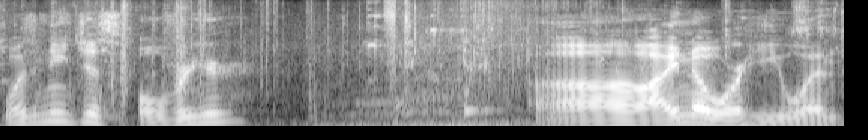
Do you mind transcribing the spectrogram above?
Wasn't he just over here? Oh, I know where he went.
